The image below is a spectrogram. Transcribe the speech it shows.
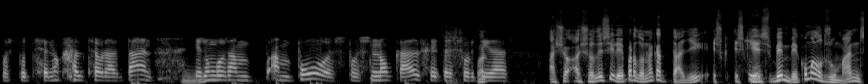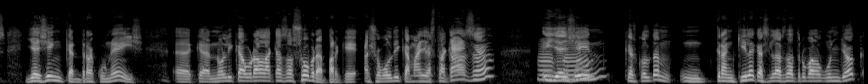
doncs potser no cal treure'l tant. Mm. Si és un gos amb, amb pors, doncs no cal fer tres sortides. Això, això de Siré, perdona que et talli, és, és que Sí. és ben bé com els humans. Hi ha gent que et reconeix eh, que no li caurà la casa a sobre perquè això vol dir que mai està a casa, i hi ha gent que, escolta'm, mm, tranquil·la, que si l'has de trobar a algun lloc,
